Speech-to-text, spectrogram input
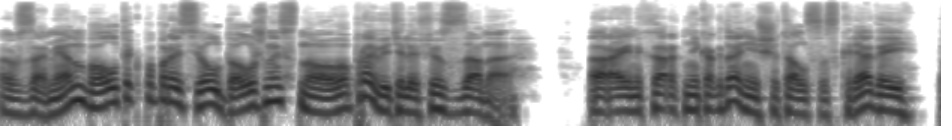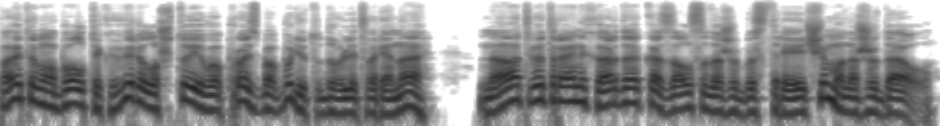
Взамен Болтик попросил должность нового правителя Физзана. Райнхард никогда не считался скрягой, поэтому Болтик верил, что его просьба будет удовлетворена, но ответ Райнхарда оказался даже быстрее, чем он ожидал.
